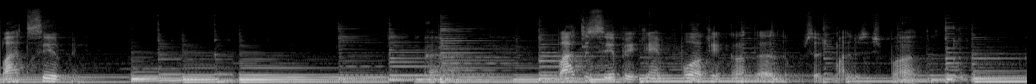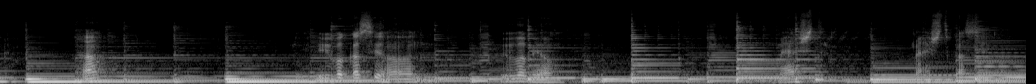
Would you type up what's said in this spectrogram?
Participem. Participe, quem, pô, quem canta seus males espanta. Hã? Viva Cassiano, viva mesmo. Mestre, mestre Cassiano.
